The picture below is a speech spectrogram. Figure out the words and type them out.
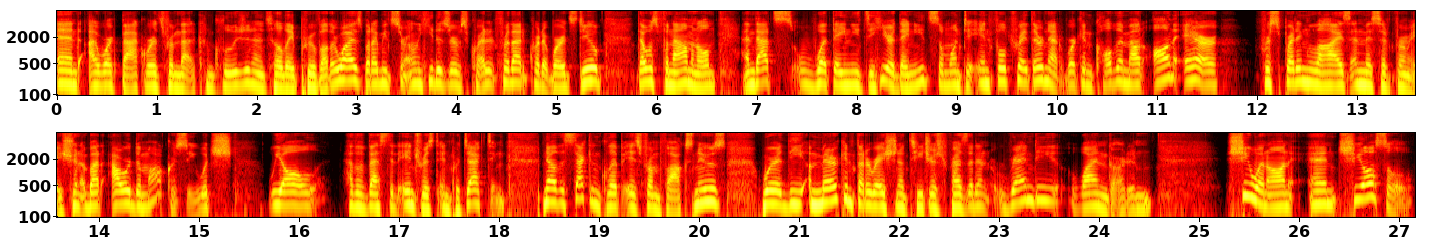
and I work backwards from that conclusion until they prove otherwise. But I mean, certainly he deserves credit for that, credit where it's due. That was phenomenal, and that's what they need to hear. They need someone to infiltrate their network and call them out on air for spreading lies and misinformation about our democracy, which we all have a vested interest in protecting. Now, the second clip is from Fox News, where the American Federation of Teachers president, Randi Weingarten, she went on and she also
